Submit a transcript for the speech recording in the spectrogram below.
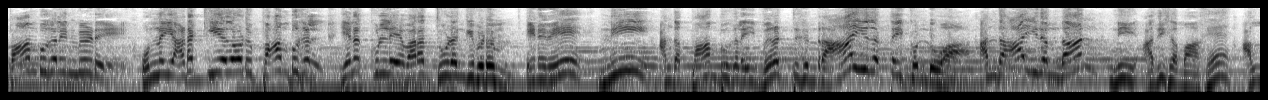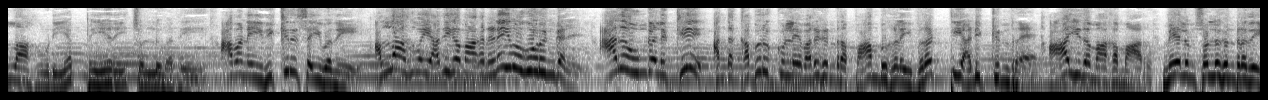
பாம்புகளின் வீடு. உன்னை அடக்கியதோடு பாம்புகள் எனக்குள்ளே வரத் தொடங்கிவிடும். எனவே நீ அந்த பாம்புகளை விரட்டுகின்ற ஆயுதத்தை கொண்டு வா. அந்த ஆயுதம் தான் நீ அதிகமாக அல்லாஹுடைய பெயரை சொல்லுவது. அவனை விக்கிரி செய்வது. அல்லாஹுவை அதிகமாக நினைவு கூறுங்கள். அது உங்களுக்கு அந்த கபருக்குள்ளே வருகின்ற பாம்புகளை விரட்டி அடிக்கின்ற ஆயுதமாக மாறும் மேலும் சொல்லுகின்றது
